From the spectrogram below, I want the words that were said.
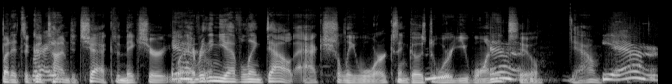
but it's a good right. time to check to make sure yeah. everything you have linked out actually works and goes to mm-hmm. where you want yeah. it to. Yeah. Yeah.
